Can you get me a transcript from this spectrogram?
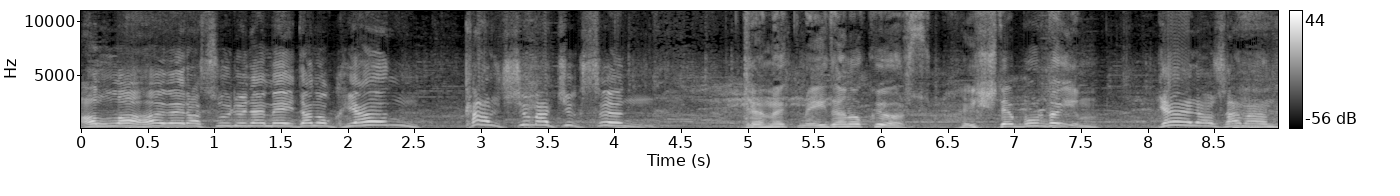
Allah'a ve Resulüne meydan okuyan karşıma çıksın. Demek meydan okuyorsun. İşte buradayım. Gel o zaman.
